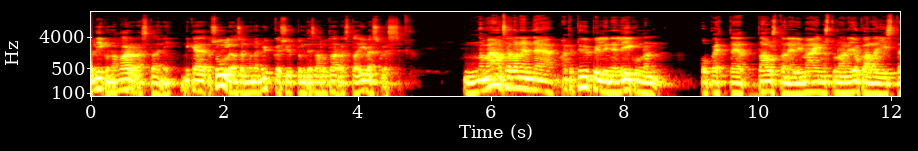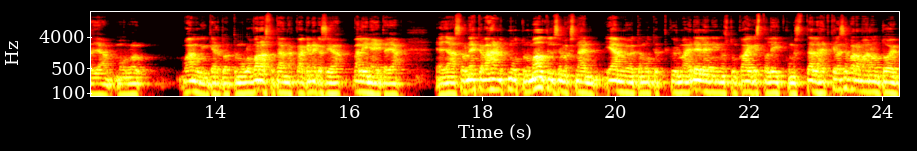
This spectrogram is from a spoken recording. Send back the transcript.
liikunnan harrastaja, niin mikä sulle on semmoinen ykkösjuttu, mitä sä haluat harrastaa Jyväskylässä? No mä oon sellainen aika tyypillinen liikunnan opettaja taustan, eli mä innostun aina joka lajista ja mulla vaimokin kertoo, että mulla on varasto täynnä kaiken näköisiä välineitä ja ja, ja se on ehkä vähän nyt muuttunut maltillisemmaksi näin iän myötä, mutta että kyllä mä edelleen innostun kaikista liikkumista. Tällä hetkellä se varmaan on toi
